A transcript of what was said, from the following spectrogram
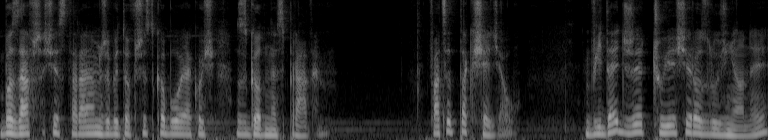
bo zawsze się starałem, żeby to wszystko było jakoś zgodne z prawem. Facet tak siedział. Widać, że czuje się rozluźniony,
